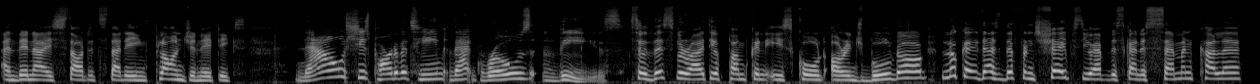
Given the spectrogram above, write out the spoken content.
and then I started studying plant genetics. Now she's part of a team that grows these. So this variety of pumpkin is called Orange Bulldog. Look, at it has different shapes. You have this kind of salmon color.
